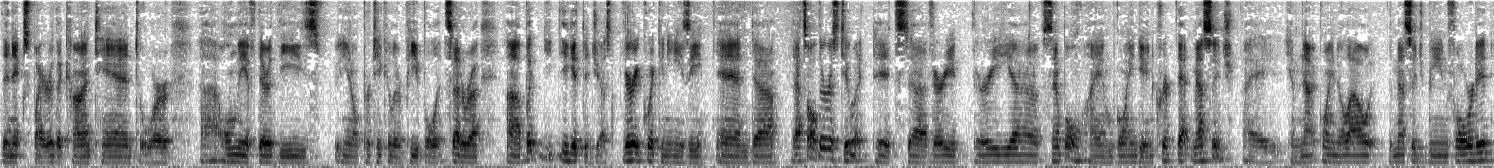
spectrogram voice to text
then expire the content, or uh, only if they're these you know particular people, etc. Uh, but you, you, get the gist. Very quick and easy, and uh, that's all there is to it. It's uh, very very uh, simple. I am going to encrypt that message. I am not going to allow the message being forwarded.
